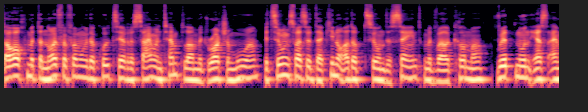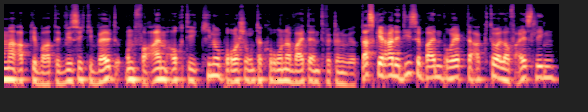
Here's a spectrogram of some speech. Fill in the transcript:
Auch mit der Neuverfilmung der Kultserie Simon Templar mit Roger Moore bzw. der Kinoadoption The Saint mit Val Kilmer wird nun erst einmal abgewartet, wie sich die Welt und vor allem auch die Kinobranche unter Corona weiterentwickeln wird. Dass gerade diese beiden Projekte aktuell auf Eis liegen,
